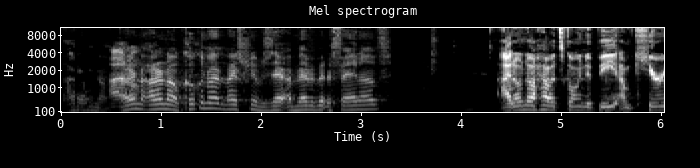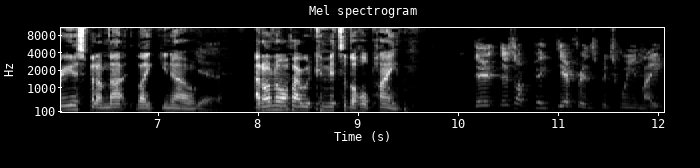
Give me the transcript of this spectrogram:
but I don't know. I I don't know. don't- I don't know. Coconut and ice cream is there. I've never been a fan of. I don't know how it's going to be. I'm curious, but I'm not like you know. Yeah. I don't know if I would commit to the whole pint. There, there's a big difference between like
